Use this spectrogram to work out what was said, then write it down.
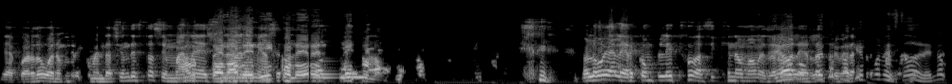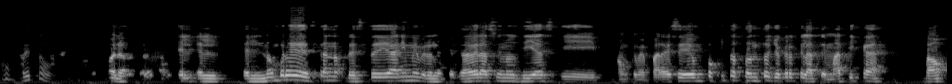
De acuerdo, bueno, mi recomendación de esta semana no, es un anime leer el título. no lo voy a leer completo, así que no mames, solo voy a leer la primera. ¿Para qué pones todo? Léelo completo. Bueno, el, el, el nombre de, esta, de este anime me lo empecé a ver hace unos días y aunque me parece un poquito tonto, yo creo que la temática va,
